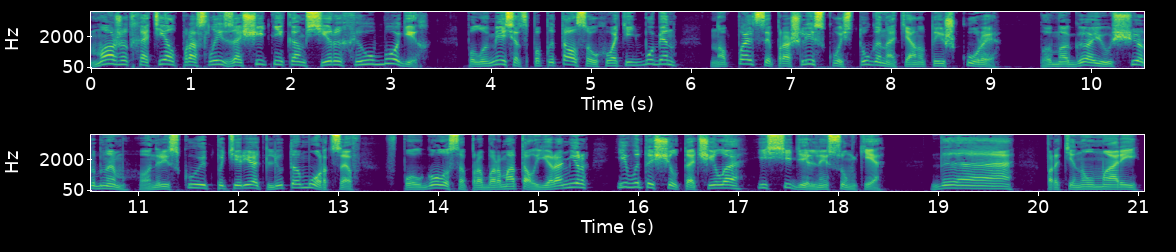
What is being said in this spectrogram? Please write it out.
Может, хотел прослыть защитником сирых и убогих. Полумесяц попытался ухватить бубен, но пальцы прошли сквозь туго натянутые шкуры. «Помогая ущербным, он рискует потерять лютоморцев», — в полголоса пробормотал Яромир и вытащил точила из сидельной сумки. «Да», — протянул Марий,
